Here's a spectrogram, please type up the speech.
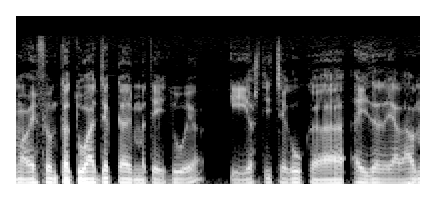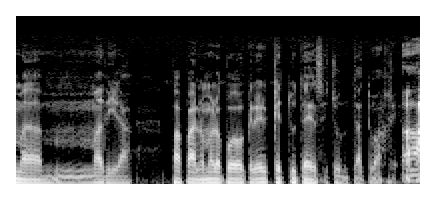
m'havia fet un tatuatge que ell mateix duia i jo estic segur que ell de allà dalt me, me dirà papá, no me lo puedo creer que tú te has hecho un tatuaje. Ah.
